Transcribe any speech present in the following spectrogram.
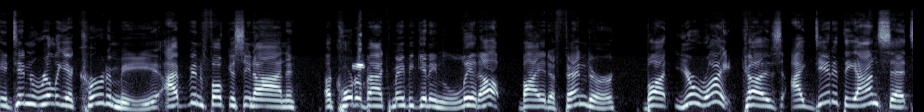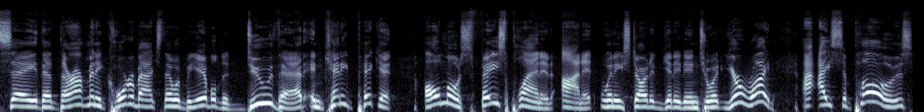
It didn't really occur to me. I've been focusing on a quarterback maybe getting lit up by a defender, but you're right because I did at the onset say that there aren't many quarterbacks that would be able to do that, and Kenny Pickett almost face planted on it when he started getting into it. You're right. I, I suppose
